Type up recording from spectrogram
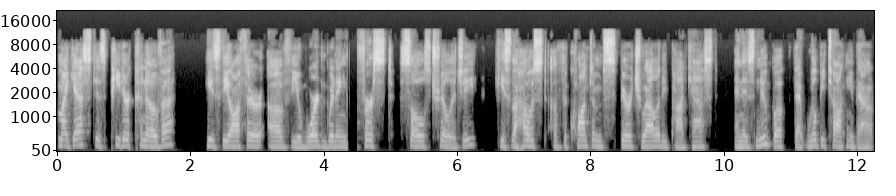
My guest is Peter Canova. He's the author of the award winning First Souls trilogy. He's the host of the Quantum Spirituality podcast. And his new book that we'll be talking about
